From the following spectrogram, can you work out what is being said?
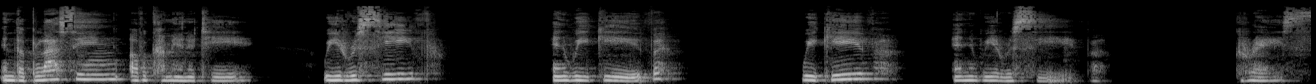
in the blessing of a community, we receive and we give. We give and we receive grace.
